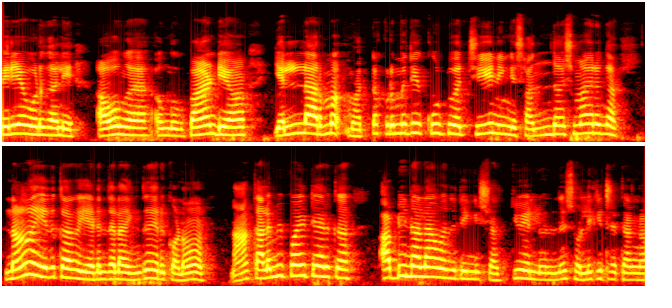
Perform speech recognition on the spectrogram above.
பெரிய ஓடுகாலி அவங்க அவங்க பாண்டியம் எல்லாருமா மொத்த குடும்பத்தையும் கூட்டு வச்சு நீங்கள் சந்தோஷமாக இருங்க. நான் எதுக்காக இடந்தெல்லாம் இங்கே இருக்கணும்? நான் கிளம்பி போயிட்டே இருக்கேன். அப்படின்னாலாம் வந்துட்டு இங்கே சக்திவேல் வந்து சொல்லிக்கிட்டு இருக்காங்க.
